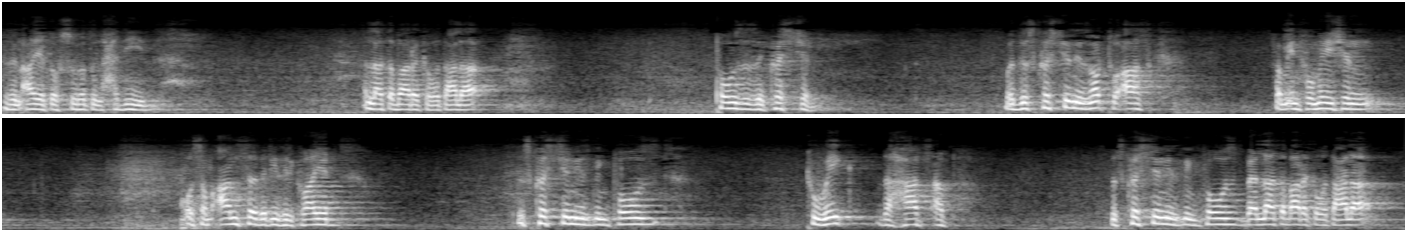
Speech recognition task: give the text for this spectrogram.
This is an ayat of Surah Al-Hadid. Allah Tabaraka wa Ta'ala poses a question. But this question is not to ask some information or some answer that is required. This question is being posed to wake the hearts up. This question is being posed by Allah Tabaraka wa Ta'ala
